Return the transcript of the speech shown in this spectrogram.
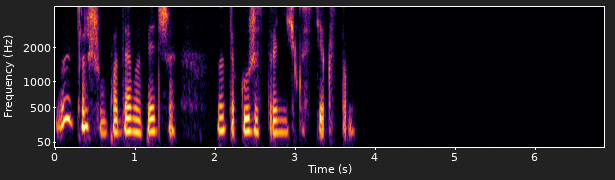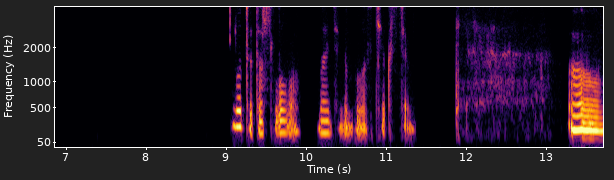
Ну и дальше мы попадаем опять же на такую же страничку с текстом. Вот это слово найдено было в тексте. А,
